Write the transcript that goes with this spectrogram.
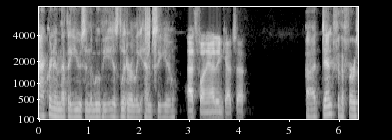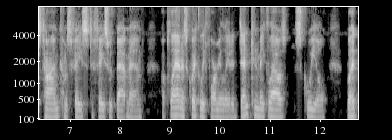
acronym that they use in the movie is literally MCU. That's funny. I didn't catch that. Uh, Dent, for the first time, comes face to face with Batman. A plan is quickly formulated. Dent can make Lau squeal, but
